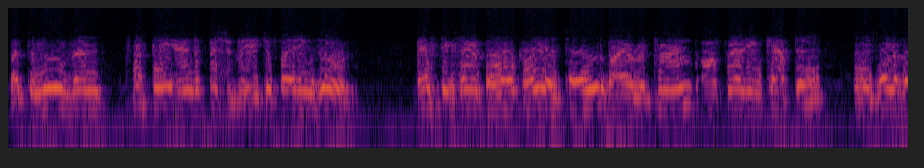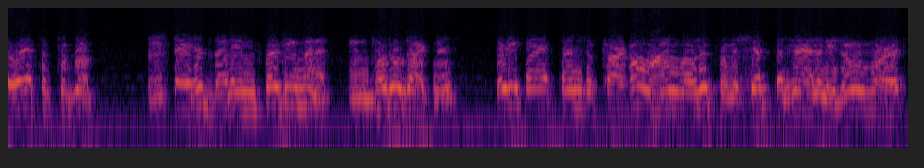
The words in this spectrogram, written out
but to move them swiftly and efficiently to fighting zones. Best example locally is told by a returned Australian captain who was one of the rats of Tobruk. He stated that in 30 minutes, in total darkness, 35 tons of cargo unloaded from a ship that had, in his own words,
